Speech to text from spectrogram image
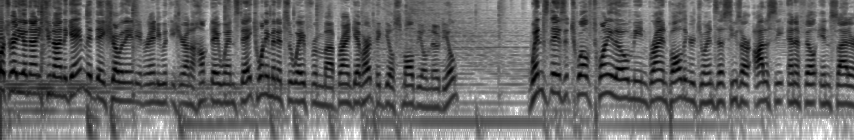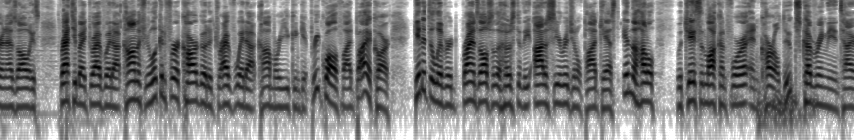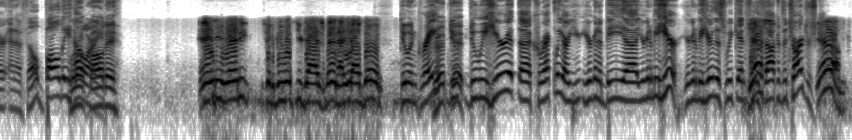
Sports Radio 92.9 The Game, midday show with Andy and Randy with you here on a Hump Day Wednesday. 20 minutes away from uh, Brian Gebhardt, big deal, small deal, no deal. Wednesdays at 1220, though, mean Brian Baldinger joins us. He's our Audacy NFL insider, and as always, brought to you by Driveway.com. If you're looking for a car, go to Driveway.com where you can get pre-qualified, buy a car, get it delivered. Brian's also the host of the Audacy original podcast, In the Huddle, with Jason La Canfora and Carl Dukes, covering the entire NFL. Baldy, What how up, are Baldy? you? Andy, Randy, good to be with you guys, man. How y'all doing? Doing great. Good, do, good. do we hear it uh, correctly? Are you you're going to be uh, you're going to be here? You're going to be here this weekend for the Falcons and Chargers. Yeah, I'm,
